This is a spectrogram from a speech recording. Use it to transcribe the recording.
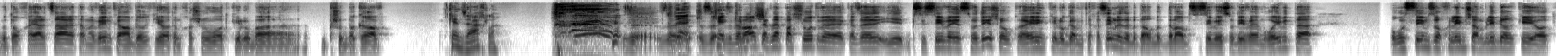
בתור חייל צה"ל אתה מבין כמה ברכיות הן חשובות כאילו ב, פשוט בקרב. כן זה אחלה. זה, זה, זה, זה דבר כזה פשוט וכזה בסיסי ויסודי שהאוקראינים כאילו גם מתייחסים לזה בתור דבר בסיסי ויסודי והם רואים את הרוסים זוחלים שם בלי ברכיות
